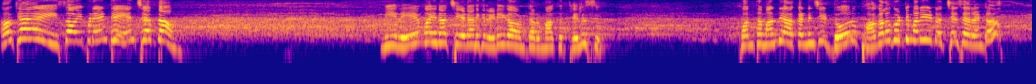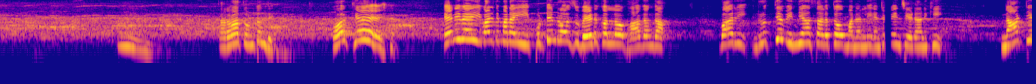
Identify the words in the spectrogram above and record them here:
ఓకే సో ఇప్పుడు ఏంటి ఏం చేద్దాం? మీరేమైనా చేయడానికి రెడీగా ఉంటారు మాకు తెలుసు. కొంతమంది అక్కడి నుంచి డోరు పగలగొట్టి మరీ ఇటు వచ్చేసారంట. తర్వాత ఉంటుంది. ఓకే ఎనీవే ఇవాళ మన ఈ పుట్టినరోజు వేడుకల్లో భాగంగా వారి నృత్య విన్యాసాలతో మనల్ని ఎంటర్టైన్ చేయడానికి నాట్య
